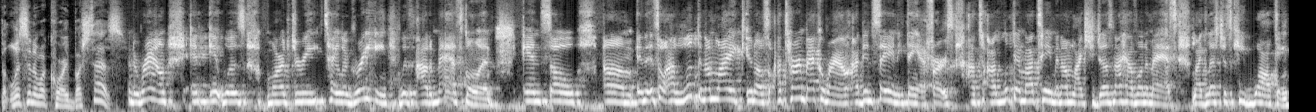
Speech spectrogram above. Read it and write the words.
But listen to what Cori Bush says. Around, and it was Marjorie Taylor Greene without a mask on. And so, um, and so I looked and I'm like, you know, so I turned back around. I didn't say anything at first. I, t- I looked at my team and I'm like, she does not have on a mask. Like, let's just keep walking.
